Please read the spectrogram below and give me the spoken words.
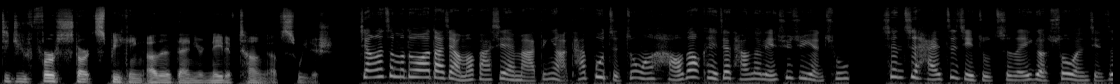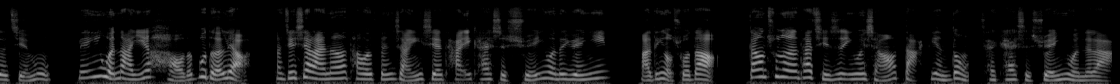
did you first start speaking other than your native tongue of Swedish? 讲了这么多，大家有没有发现马丁啊，他不止中文好到可以在台湾的连续剧演出，甚至还自己主持了一个说文解字的节目，连英文呐、啊、也好的不得了。 那接下来呢，他会分享一些他一开始学英文的原因。马丁有说到，当初呢，他其实因为想要打电动才开始学英文的啦。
